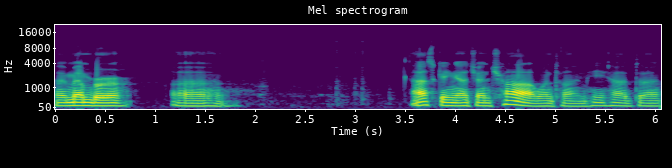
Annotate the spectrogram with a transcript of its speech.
I remember uh, asking Ajahn Chah one time. He had uh,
